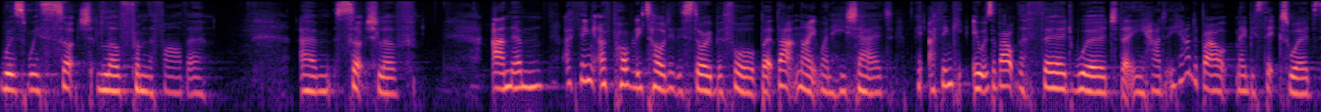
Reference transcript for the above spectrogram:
was with such love from the Father. Um, such love. And um, I think I've probably told you this story before, but that night when he shared, I think it was about the third word that he had. He had about maybe six words.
